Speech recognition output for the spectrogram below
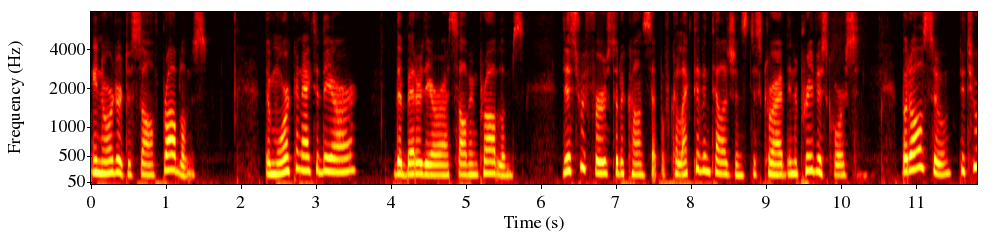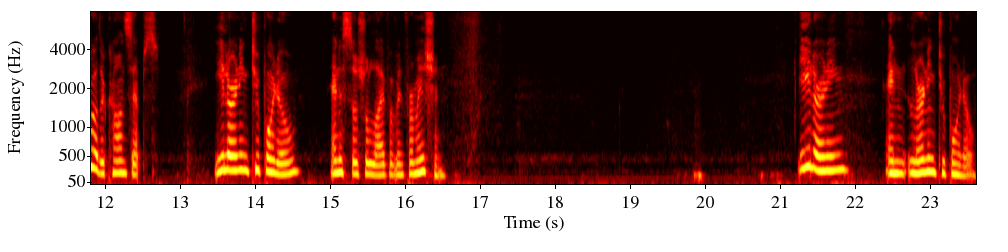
in order to solve problems. The more connected they are, the better they are at solving problems. This refers to the concept of collective intelligence described in a previous course, but also to two other concepts, e-learning 2.0 and a social life of information. E-learning and Learning 2.0.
